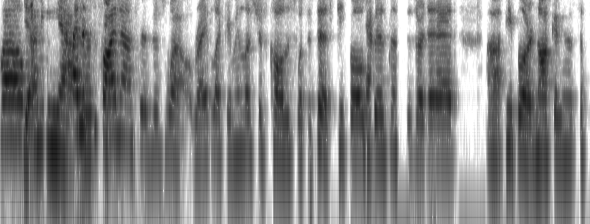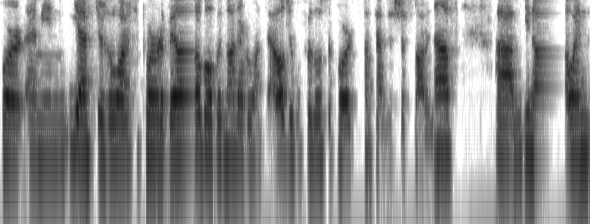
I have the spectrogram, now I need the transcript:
Well, I mean, yeah, and it's finances as well, right? Like, I mean, let's just call this what this is. People's businesses are dead. Uh, people are not getting the support. I mean, yes, there's a lot of support available, but not everyone's eligible for those supports. Sometimes it's just not enough. Um, you know, and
